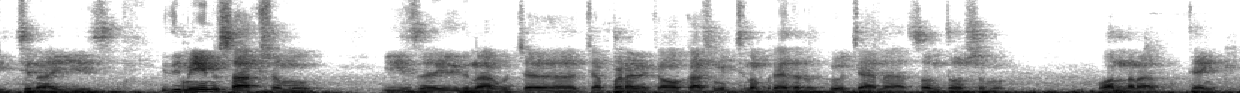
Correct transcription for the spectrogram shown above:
ఇచ్చిన ఈ ఇది మెయిన్ సాక్ష్యము. ఈ స- ఇది నాకు చెప్పడానికి అవకాశం ఇచ్చిన బ్రదర్కు చాలా సంతోషము. వందనాలు థ్యాంక్ యూ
